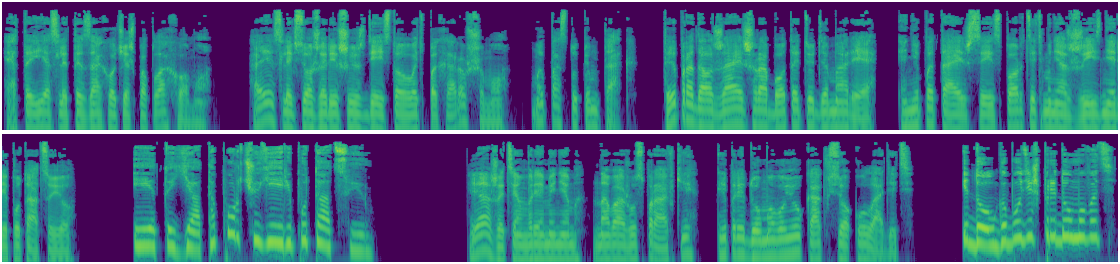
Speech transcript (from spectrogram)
Это если ты захочешь по-плохому. А если все же решишь действовать по-хорошему, мы поступим так. Ты продолжаешь работать у Демаре и не пытаешься испортить мне жизнь и репутацию. И это я-то порчу ей репутацию. Я же тем временем навожу справки и придумываю, как все уладить. И долго будешь придумывать?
